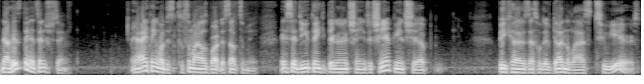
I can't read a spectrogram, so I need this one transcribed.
Now here's the thing that's interesting. And I didn't think about this until somebody else brought this up to me. They said, "Do you think they're going to change the championship because that's what they've done the last two years?"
